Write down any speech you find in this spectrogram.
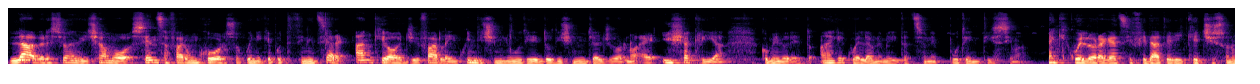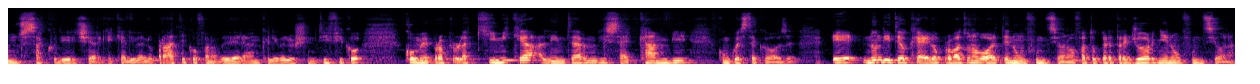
la versione diciamo senza fare un corso, quindi che potete iniziare anche oggi e farla in 15 minuti, 12 minuti al giorno, è Isha Kriya, come vi ho detto, anche quella è una meditazione potentissima. Anche quello, ragazzi, fidatevi che ci sono un sacco di ricerche che a livello pratico fanno vedere anche a livello scientifico come proprio la chimica all'interno di sé cambi con queste cose. E non dite, ok, l'ho provato una volta e non funziona, ho fatto per tre giorni e non funziona.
